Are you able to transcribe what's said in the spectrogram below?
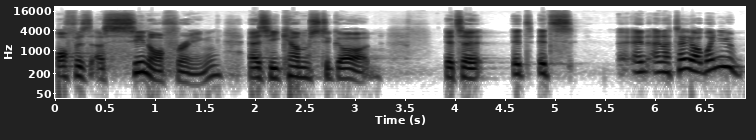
offers a sin offering as he comes to God. It's a, it's, it's, and, and I tell you what, when you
